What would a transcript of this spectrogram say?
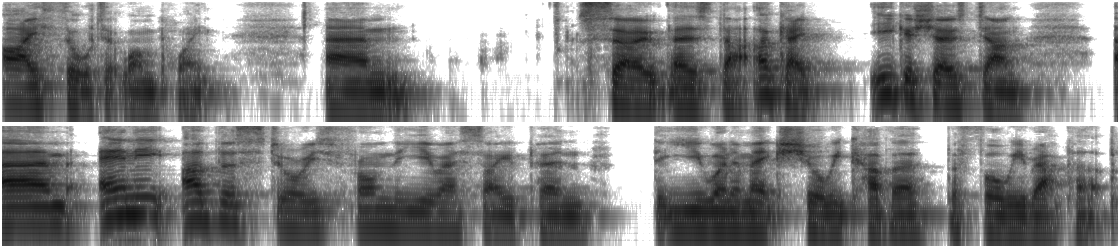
I thought at one point. Um, so there's that. Okay, Iga show's done. Um, any other stories from the US Open that you want to make sure we cover before we wrap up?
